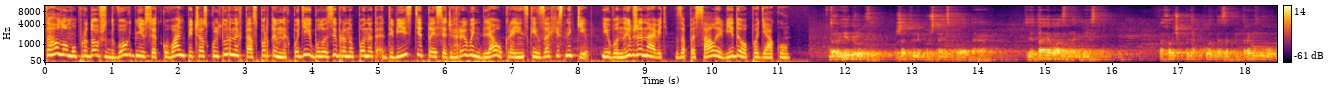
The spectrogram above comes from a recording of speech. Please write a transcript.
Загалом упродовж двох днів святкувань під час культурних та спортивних подій було зібрано понад 200 тисяч гривень для українських захисників, і вони вже навіть записали відео подяку. Дорогі друзі, жителі Бурштинського ОТГ, вітаю вас з Днем міста та хочу подякувати за підтримку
